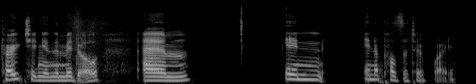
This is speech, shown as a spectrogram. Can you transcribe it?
coaching in the middle, um, in in a positive way.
